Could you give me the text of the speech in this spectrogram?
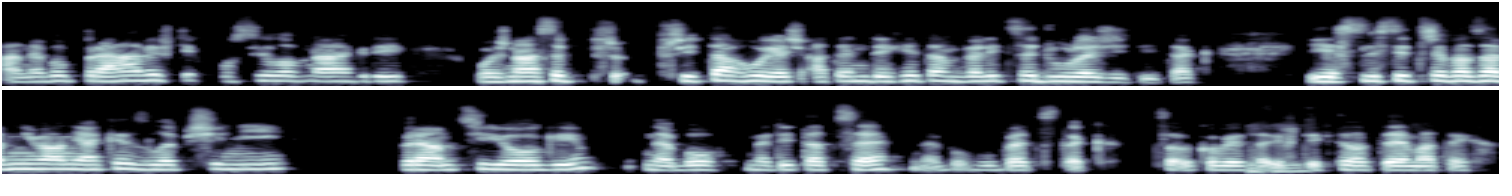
anebo právě v těch posilovnách, kdy možná se přitahuješ a ten dech je tam velice důležitý, tak jestli si třeba zavnímal nějaké zlepšení v rámci jogy nebo meditace, nebo vůbec tak celkově tady v mhm. těchto tématech.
